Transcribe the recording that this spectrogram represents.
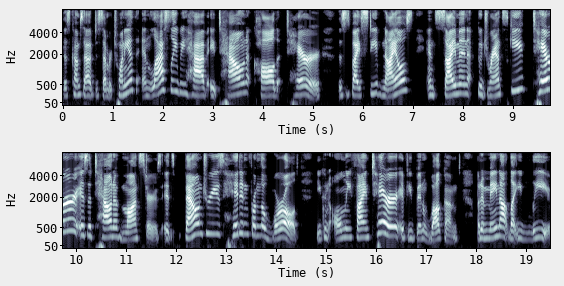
This comes out December 20th. And lastly, we have a town called Terror. This is by Steve Niles and Simon Kudranski. Terror is a town of monsters, its boundaries hidden from the world. You can only find terror if you've been welcomed, but it may not let you leave.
